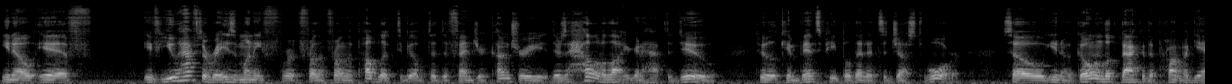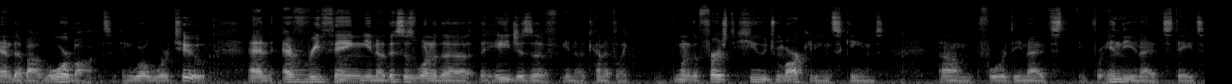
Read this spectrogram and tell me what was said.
you know, if if you have to raise money for, for the, from the public to be able to defend your country, there's a hell of a lot you're going to have to do to be able to convince people that it's a just war. So, you know, go and look back at the propaganda about war bonds in World War II and everything, you know, this is one of the, the ages of, you know, kind of like one of the first huge marketing schemes um, for the United for in the United States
